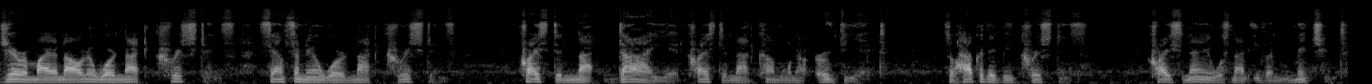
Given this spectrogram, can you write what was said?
Jeremiah and all them were not Christians. Samson and were not Christians. Christ did not die yet. Christ did not come on the earth yet. So how could they be Christians? Christ's name was not even mentioned.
